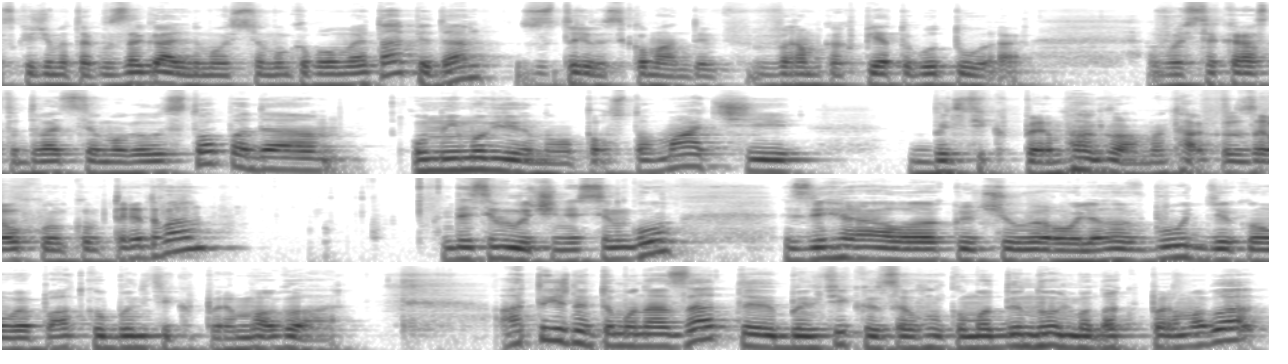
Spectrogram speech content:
скажімо так, в загальному ось цьому груповому етапі да, зустрілись команди в, рамках п'ятого тура. Ось якраз то 27 листопада у неймовірному просто матчі Бенфік перемогла Монако з рахунком 3-2. Десь вилучення Сінго зіграло ключову роль, але в будь-якому випадку Бенфіка перемогла. А тиждень тому назад Бенфіка з рахунком 1-0 Монако перемогла,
